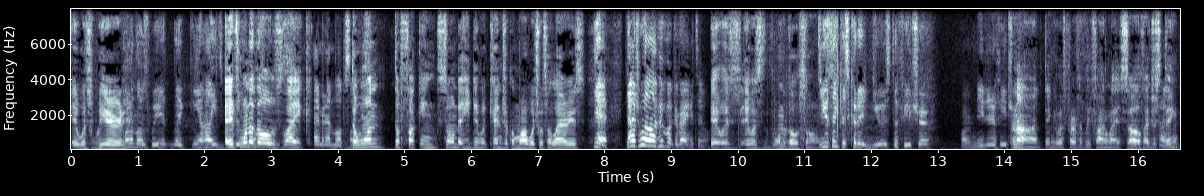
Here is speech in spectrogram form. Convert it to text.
It was weird. One of those weird, like you know how he's. It's doing one of those songs? like Eminem love songs. the one, the fucking song that he did with Kendrick Lamar, which was hilarious. Yeah, that's what a lot of people are comparing it to. It was, it was one of those songs. Do you think this could have used the feature? or needed a feature? no, I think it was perfectly fine by itself. I just All think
